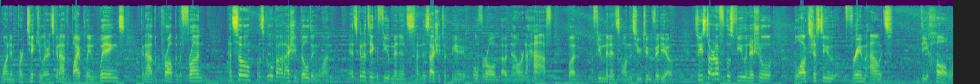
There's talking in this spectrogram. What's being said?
one in particular. It's gonna have the biplane wings, gonna have the prop at the front, and so, let's go about actually building one. It's gonna take a few minutes, and this actually took me overall an hour and a half, but a few minutes on this YouTube video. So you start off with those few initial blocks just to frame out the hull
